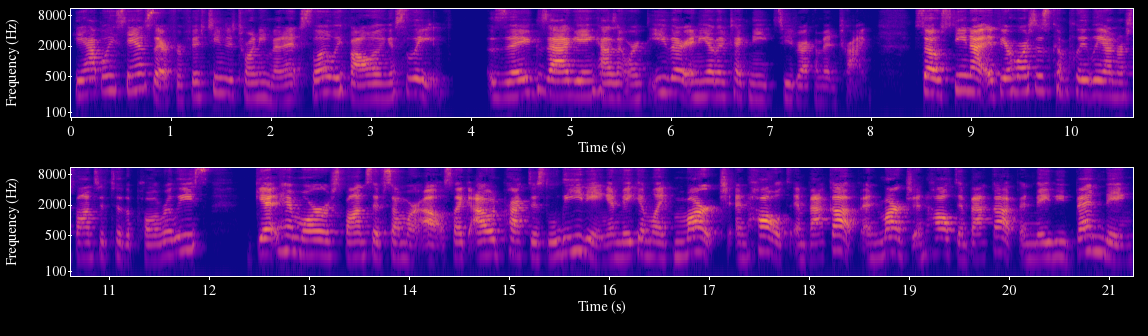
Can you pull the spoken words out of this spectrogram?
He happily stands there for 15 to 20 minutes, slowly following a sleeve. Zigzagging hasn't worked either. Any other techniques you'd recommend trying? So, Stina, if your horse is completely unresponsive to the pull release, get him more responsive somewhere else. Like I would practice leading and make him like march and halt and back up and march and halt and back up and maybe bending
